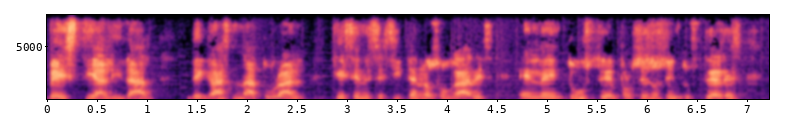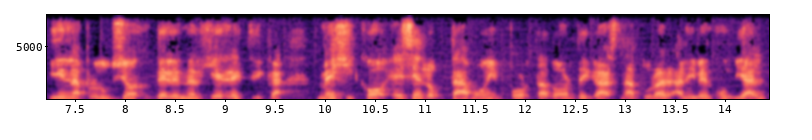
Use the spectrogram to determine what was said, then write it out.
bestialidad de gas natural que se necesita en los hogares, en la industria, en procesos industriales y en la producción de la energía eléctrica. México es el octavo importador de gas natural a nivel mundial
